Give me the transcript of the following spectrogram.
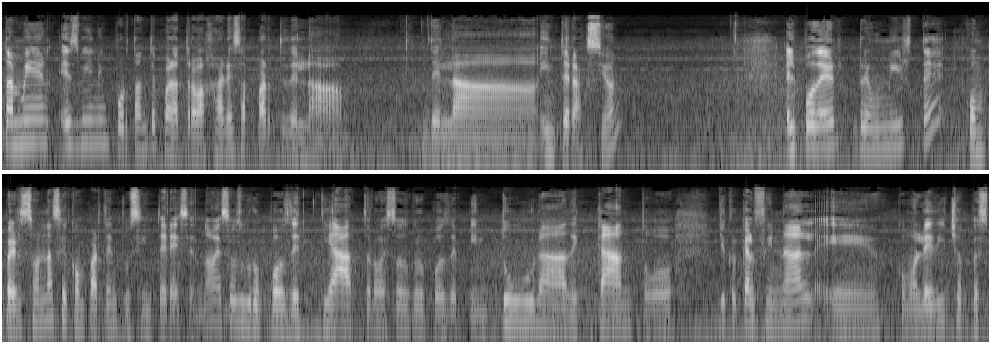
También es bien importante para trabajar esa parte de la, de la interacción, el poder reunirte con personas que comparten tus intereses, ¿no? Esos grupos de teatro, esos grupos de pintura, de canto, yo creo que al final, eh, como le he dicho, pues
